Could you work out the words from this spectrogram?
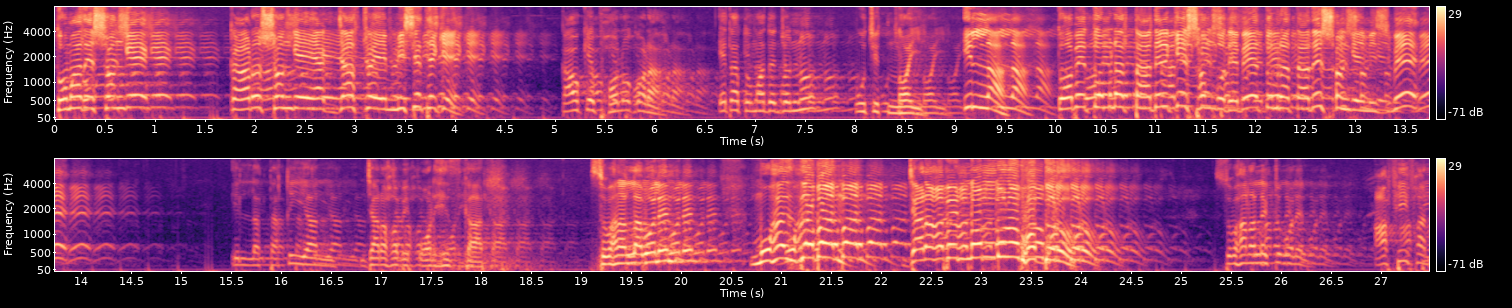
তোমাদের সঙ্গে কারোর সঙ্গে অ্যাডজাস্ট হয়ে মিশে থেকে কাউকে ফলো করা এটা তোমাদের জন্য উচিত নয়। ইল্লা তবে তোমরা তাদেরকে সঙ্গ দেবে তোমরা তাদের সঙ্গে মিশবে। ইল্লা তাকিয়ান যারা হবে পরহেজগার। সুবহানাল্লাহ বলেন মুহাজ্জাবান যারা হবে নম্র ভদ্র। সুবহানাল্লাহ একটু বলেন আফিফান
